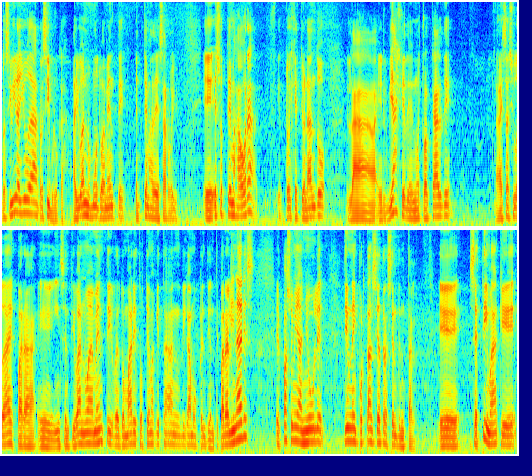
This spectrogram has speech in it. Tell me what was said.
recibir ayuda recíproca, ayudarnos mutuamente en temas de desarrollo. Eh, esos temas ahora estoy gestionando el viaje de nuestro alcalde a esas ciudades para eh, incentivar nuevamente y retomar estos temas que están, digamos, pendientes. Para Linares, el paso Mías Ñuble tiene una importancia trascendental. Eh, se estima que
